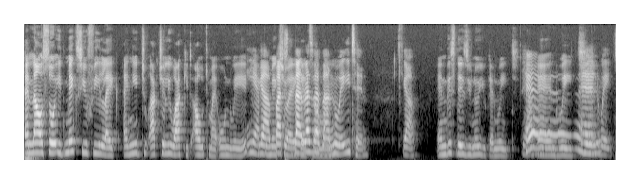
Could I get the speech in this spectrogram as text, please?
And now, so it makes you feel like I need to actually work it out my own way. Yeah. yeah make but sure I that rather someone. than waiting. Yeah. And these days, you know, you can wait. Hey. and wait. And wait.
